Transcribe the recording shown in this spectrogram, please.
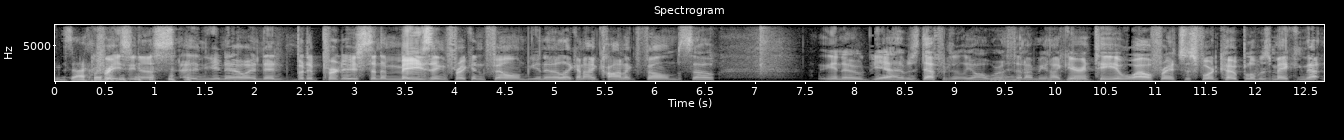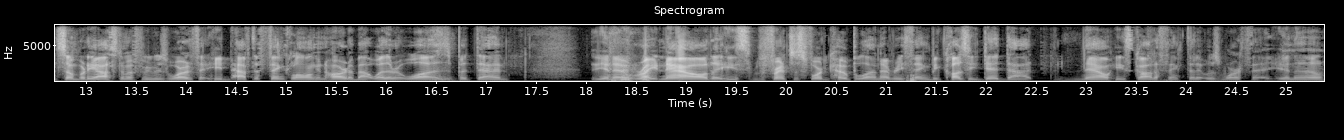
exactly craziness, and you know, and then but it produced an amazing freaking film, you know, like an iconic film. So you know, yeah, it was definitely all worth yeah. it. I mean, I guarantee you, while Francis Ford Coppola was making that, and somebody asked him if he was worth it, he'd have to think long and hard about whether it was. Mm-hmm. But then, you know, right now that he's Francis Ford Coppola and everything, because he did that, now he's got to think that it was worth it. You know.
